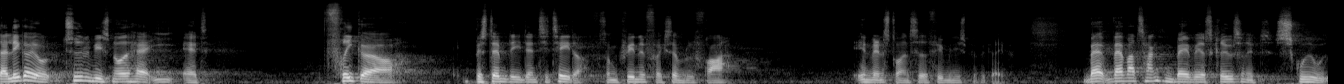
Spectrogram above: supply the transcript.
der ligger jo tydeligvis noget her i, at frigøre bestemte identiteter som kvinde for eksempel fra en venstreorienteret feminismebegreb. Hvad, hvad var tanken bag ved at skrive sådan et skud ud?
